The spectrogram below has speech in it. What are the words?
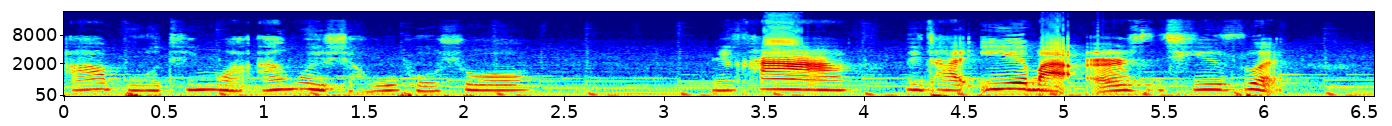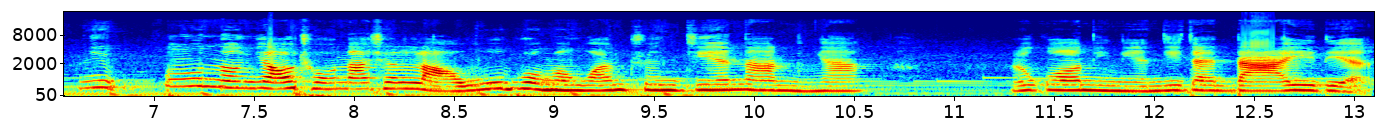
阿伯听完，安慰小巫婆说：“你看，你才一百二十七岁，你不能要求那些老巫婆们完全接纳你呀。”如果你年纪再大一点，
